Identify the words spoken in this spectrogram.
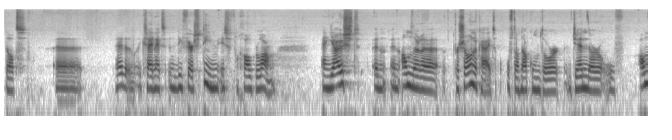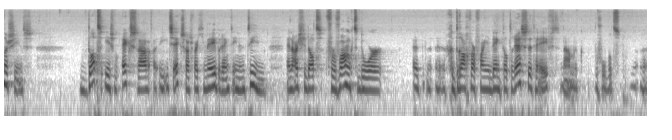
dat, eh, hè, ik zei net, een divers team is van groot belang. En juist een, een andere persoonlijkheid, of dat nou komt door gender of anderszins, dat is extra, iets extra's wat je meebrengt in een team. En als je dat vervangt door het eh, gedrag waarvan je denkt dat de rest het heeft, namelijk bijvoorbeeld eh, eh,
